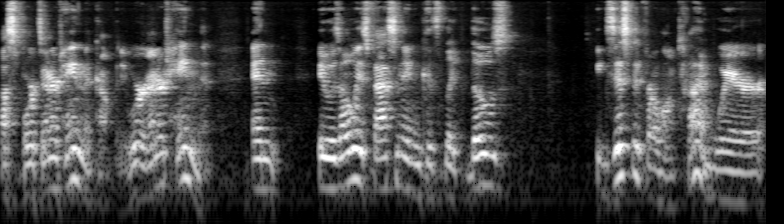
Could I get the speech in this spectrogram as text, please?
a sports entertainment company. We're entertainment, and it was always fascinating because like those existed for a long time where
